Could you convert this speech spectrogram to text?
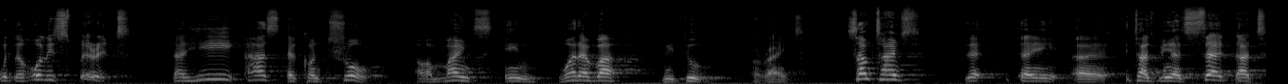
with the Holy Spirit that He has a control our minds in whatever we do. All right? Sometimes the, the, uh, it has been said that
